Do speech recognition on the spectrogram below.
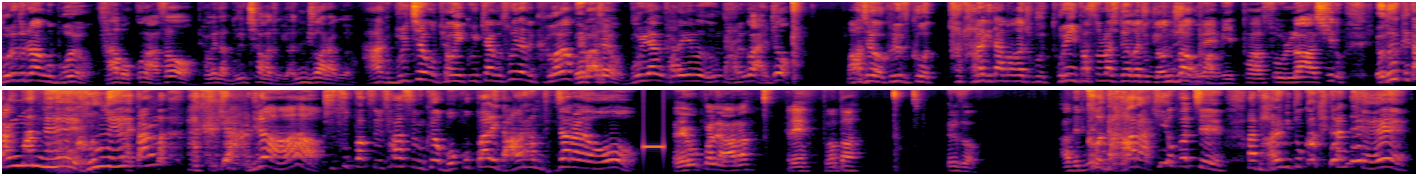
노래 들으라는 건 뭐예요? 다 먹고 나서 병에다 물 채워가지고 연주하라고요. 아 그 물 채우고 병 있고 이렇게 하면 소리 나는 그거요? 네 맞아요. 물량 다르면 음 다른 거 알죠? 맞아요. 그래서 그거 다 다르게 담아가지고 도레미파 솔라시도 해가지고 연주하고 막. 레미파 솔라시도 여덟 개 딱 맞네. 그러네 딱 맞. 아 그게 아니라 주스 박스를 사왔으면 그냥 먹고 빨리 나으라 하면 되잖아요. 야 이거 빨리 알아. 그래 고맙다. 그래서 아들이 그거 나아라 키오빠치. 아 발음이 똑같긴 한데.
